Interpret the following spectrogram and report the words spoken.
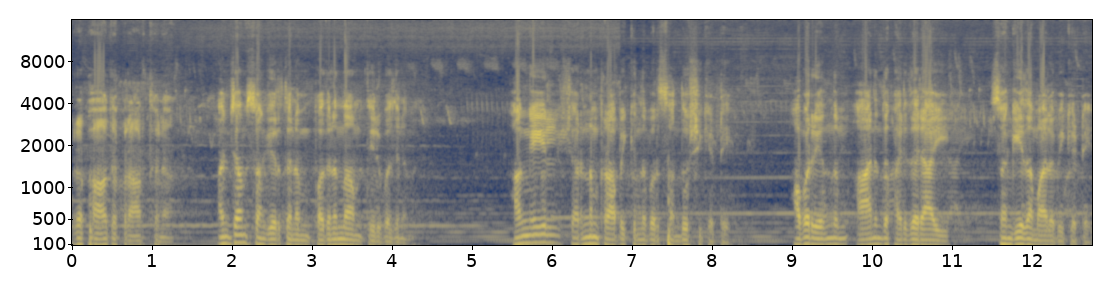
പ്രഭാത പ്രാർത്ഥന അഞ്ചാം സങ്കീർത്തനം പതിനൊന്നാം തിരുവചനം. അങ്ങയിൽ ശരണം പ്രാപിക്കുന്നവർ സന്തോഷിക്കട്ടെ. അവർ എന്നും ആനന്ദഭരിതരായി സംഗീതമാലപിക്കട്ടെ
